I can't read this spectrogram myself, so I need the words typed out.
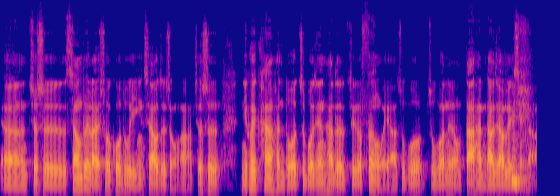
呃，就是相对来说过度营销这种啊，就是你会看很多直播间它的这个氛围啊，主播主播那种大喊大叫类型的啊，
